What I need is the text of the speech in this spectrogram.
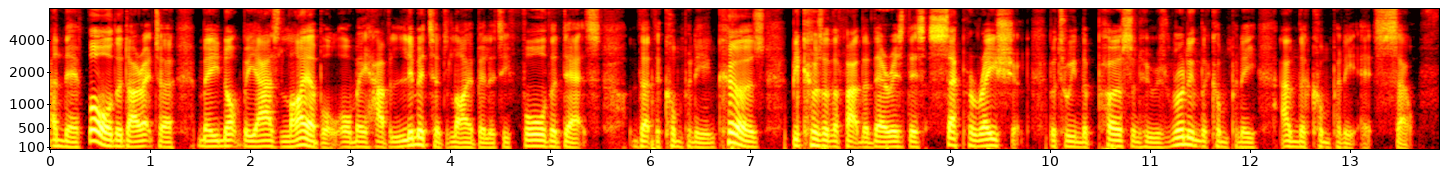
and therefore the director may not be as liable or may have limited liability for the debts that the company incurs because of the fact that there is this separation between the person who is running the company and the company itself.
